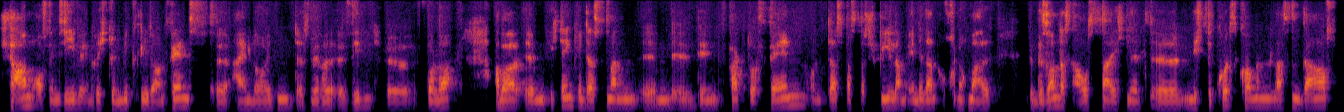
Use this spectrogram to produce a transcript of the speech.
Charmoffensive in Richtung Mitglieder und Fans äh, einläuten. Das wäre äh, sinnvoller. Aber ähm, ich denke, dass man ähm, den Faktor Fan und das, was das Spiel am Ende dann auch nochmal besonders auszeichnet, äh, nicht zu kurz kommen lassen darf.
